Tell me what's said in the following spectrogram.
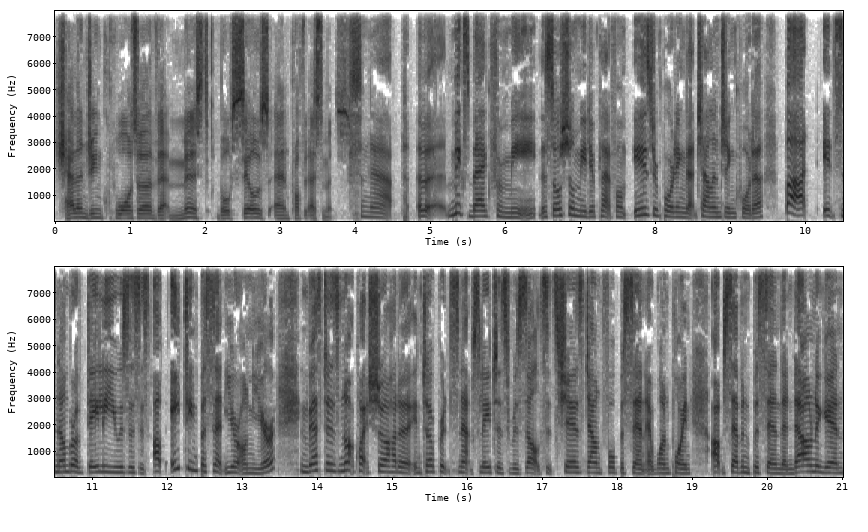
challenging quarter that missed both sales and profit estimates. Snap. Uh, mixed bag for me. The social media platform is reporting that challenging quarter, but its number of daily users is up 18% year on year. Investors not quite sure how to interpret Snap's latest results. Its shares down 4% at one point, up 7%, then down again.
